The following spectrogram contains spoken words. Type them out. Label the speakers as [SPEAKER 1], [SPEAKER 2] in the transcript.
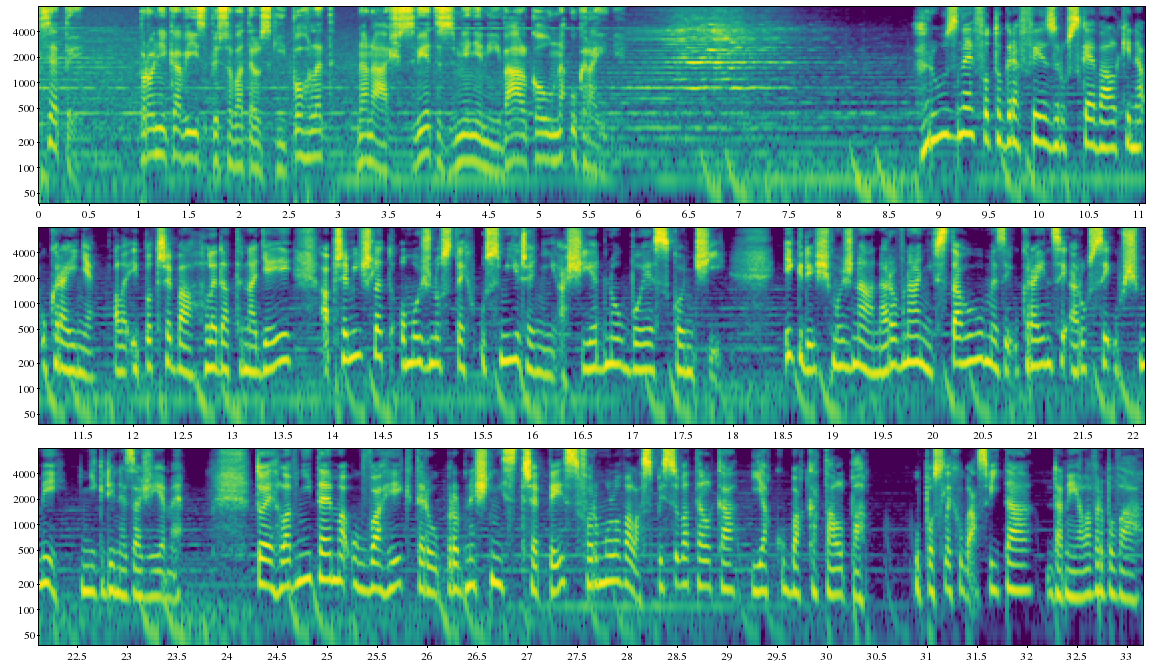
[SPEAKER 1] Střepy. Pronikavý spisovatelský pohled na náš svět změněný válkou na Ukrajině.
[SPEAKER 2] Hrůzné fotografie z ruské války na Ukrajině, ale i potřeba hledat naději a přemýšlet o možnostech usmíření, až jednou boje skončí. I když možná narovnání vztahů mezi Ukrajinci a Rusy už my nikdy nezažijeme. To je hlavní téma úvahy, kterou pro dnešní střepy sformulovala spisovatelka Jakuba Katalpa. U poslechu vás vítá Daniela Vrbová.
